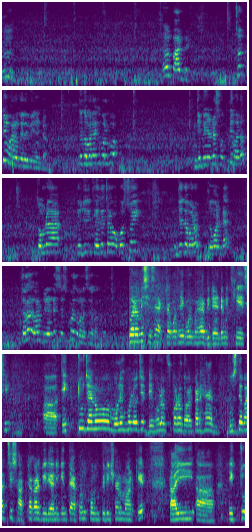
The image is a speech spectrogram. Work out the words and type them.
হুম। পারফেক্ট সত্যি ভালো খেতে বিরিয়ানিটা। তো তোমাদেরকে বলব যে বিরিয়ানিটা সত্যি ভালো। তোমরা কেউ যদি খেতে চাও, অবশ্যই যেতে পারো দোকানটায়। চলো, এবার বিরিয়ানিটা শেষ করে তোমাদের সাথে কথা বলছি। এবার আমি শেষে একটা কথাই বলব হ্যাঁ বিরিয়ানিটা আমি খেয়েছি। একটু যেন মনে হলো যে ডেভেলপ করা দরকার। হ্যাঁ বুঝতে পারছি ষাট টাকার বিরিয়ানি, কিন্তু এখন কম্পিটিশন মার্কেট তাই একটু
